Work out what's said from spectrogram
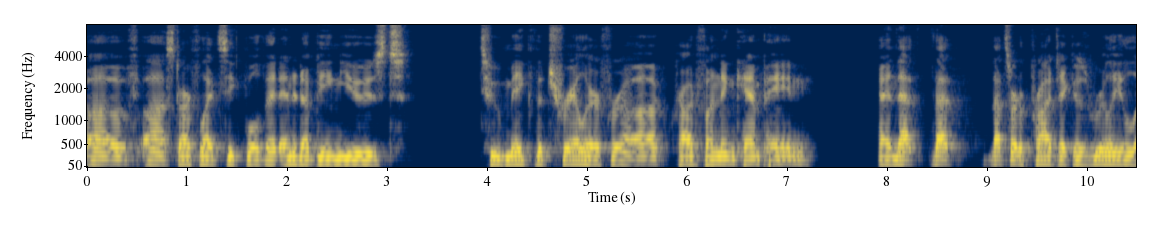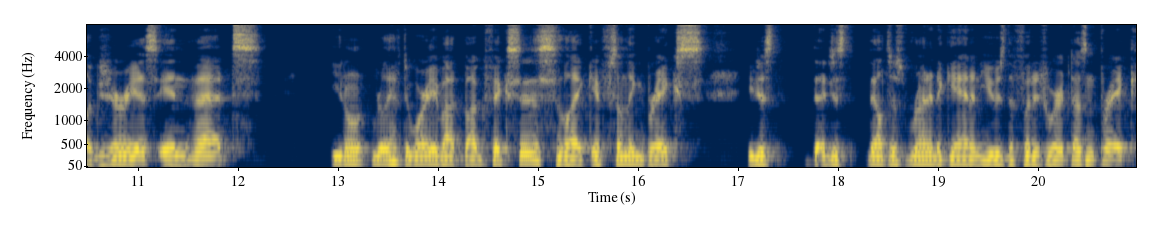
of a Starflight sequel that ended up being used to make the trailer for a crowdfunding campaign. And that that that sort of project is really luxurious in that you don't really have to worry about bug fixes. Like if something breaks, you just they just they'll just run it again and use the footage where it doesn't break.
